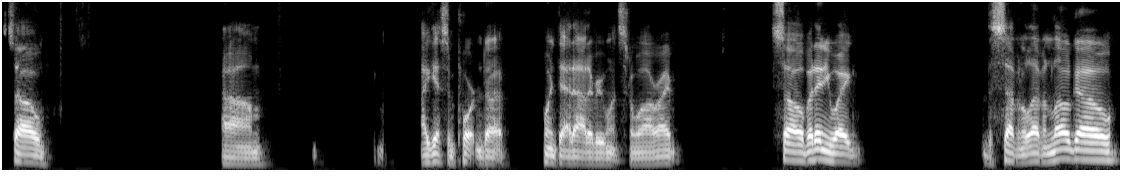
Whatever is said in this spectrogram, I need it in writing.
So, um, I guess important to point that out every once in a while, right? So, but anyway, the 7 Eleven logo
